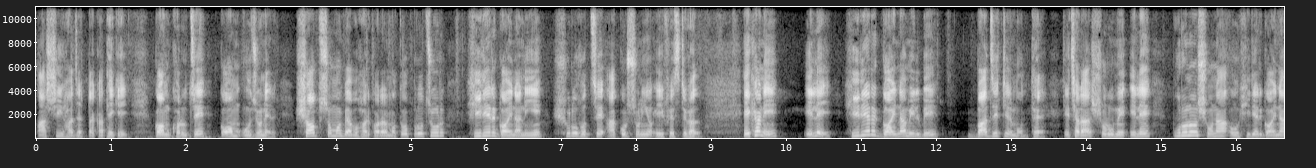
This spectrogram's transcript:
আশি হাজার টাকা থেকেই। কম খরচে কম ওজনের। সব সময় ব্যবহার করার মতো প্রচুর হীরের গয়না নিয়ে শুরু হচ্ছে আকর্ষণীয় এই ফেস্টিভ্যাল। এখানে এলে হীরের গয়না মিলবে বাজেটের মধ্যে। এছাড়া শোরুমে এলে পুরনো সোনা ও হীরের গয়না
